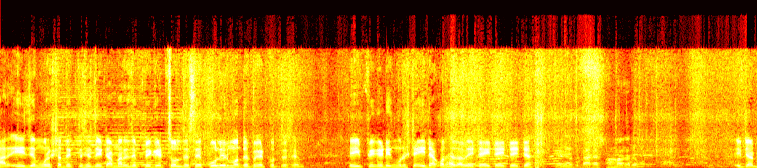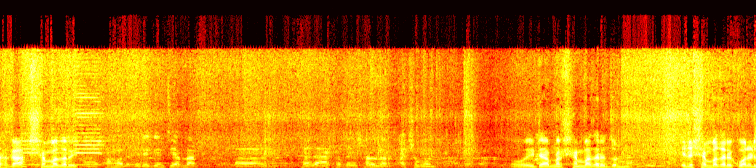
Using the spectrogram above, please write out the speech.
আর এই যে মরিচটা দেখতেছি যেটা আপনার যে প্যাকেট চলতেছে পলির মধ্যে প্যাকেট করতেছেন এই প্যাকেটিং মরিচটা এটা কোথায় যাবে? এটা এটা এটা এটা এটা ঢাকা শ্যামবাজারের এটা ঢাকা শ্যামবাজারে? এটা কিনছি আপনার ও এটা আপনার শ্যামবাজারের জন্য। এটা শ্যামবাজারের কোয়ালিটি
